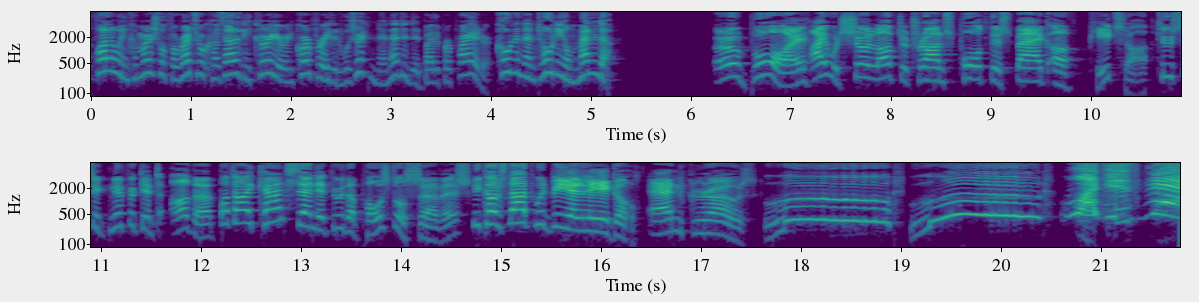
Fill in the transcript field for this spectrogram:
The following commercial for Retro Causality Courier Incorporated was written and edited by the proprietor, Conan Antonio Manda. Oh boy, I would sure love to transport this bag of pizza to significant other, but I can't send it through the postal service because that would be illegal and gross. Ooh, ooh, what is that?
